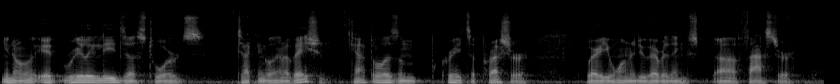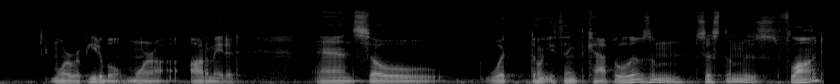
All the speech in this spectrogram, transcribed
you know, it really leads us towards technical innovation. Capitalism creates a pressure where you want to do everything uh, faster, more repeatable, more automated. And so, what don't you think the capitalism system is flawed?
